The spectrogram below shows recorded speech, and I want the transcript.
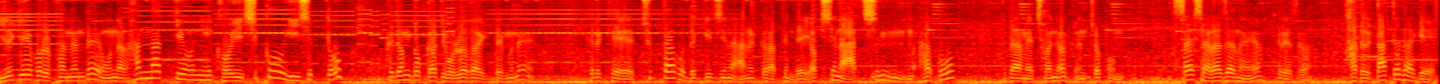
일기예보를 봤는데 오늘 한낮 기온이 거의 19, 20도 그 정도까지 올라가기 때문에 그렇게 춥다고 느끼지는 않을 것 같은데 역시나 아침하고 그 다음에 저녁은 조금 쌀쌀하잖아요. 그래서 다들 따뜻하게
